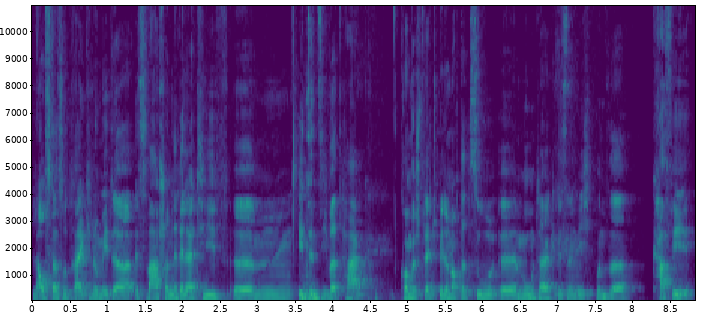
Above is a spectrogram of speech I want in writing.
lauf da so drei Kilometer. Es war schon ein relativ ähm, intensiver Tag. Kommen wir vielleicht später noch dazu. Äh, Montag ist nämlich unser Kaffee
